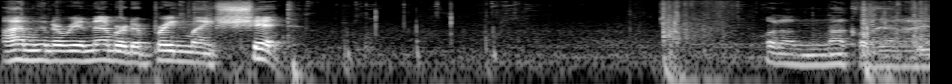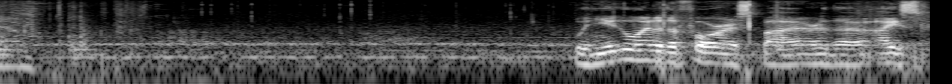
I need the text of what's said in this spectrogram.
I'm gonna remember to bring my shit. What a knucklehead I am. When you go into the forest bi or the ice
